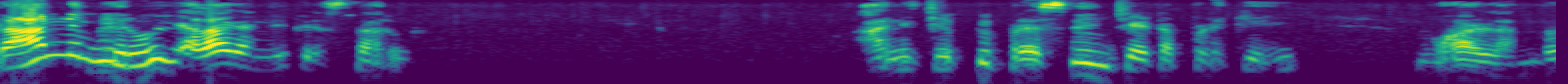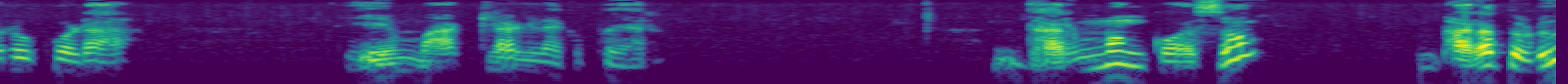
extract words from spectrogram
దాన్ని మీరు ఎలా అంగీకరిస్తారు? అని చెప్పి ప్రశ్నించేటప్పటికీ వాళ్ళందరూ కూడా ఏం మాట్లాడలేకపోయారు. ధర్మం కోసం భరతుడు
